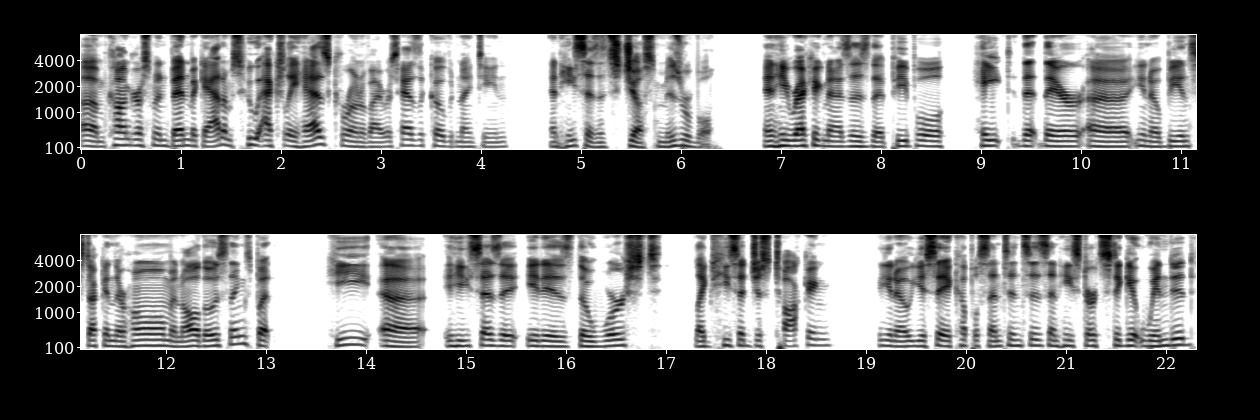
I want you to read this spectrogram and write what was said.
um, Congressman Ben McAdams, who actually has coronavirus, has the COVID nineteen, and he says it's just miserable, and he recognizes that people hate that they're uh, you know being stuck in their home and all those things, but he uh he says it, it is the worst like he said just talking you know you say a couple sentences and he starts to get winded.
